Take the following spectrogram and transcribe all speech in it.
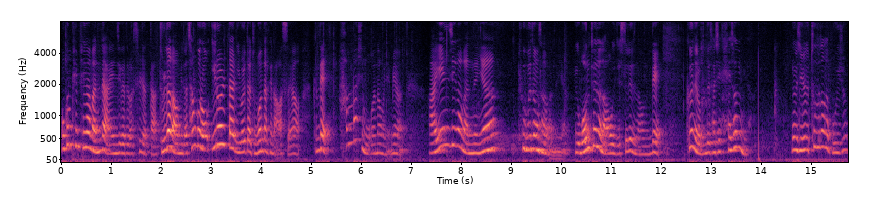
혹은 pp가 맞는데 ing가 들어가서 틀렸다. 둘 다 나옵니다. 참고로 1월달, 2월달 두 번 다 이렇게 나왔어요. 근데 한 번씩 뭐가 나오냐면 ing가 맞느냐, 투 부정사가 맞느냐. 이거 원투에도 나오고 이제 쓰리에도 나오는데 그건 여러분들 사실 해석입니다. 여러분 지금 여기 투 부정사 보이죠?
